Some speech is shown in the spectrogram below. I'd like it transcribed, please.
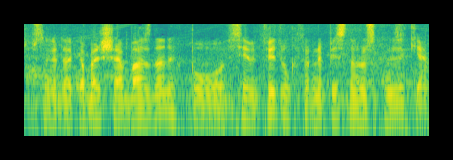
собственно говоря, такая большая база данных по всем твитам, которые написаны на русском языке.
